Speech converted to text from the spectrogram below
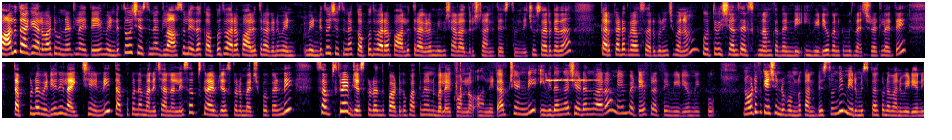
పాలు తాగే అలవాటు ఉన్నట్లయితే వెండితో చేసిన గ్లాసు లేదా కప్పు ద్వారా పాలు త్రాగడం వెం- వెండితో చేసిన కప్పు ద్వారా పాలు త్రాగడం మీకు చాలా అదృష్టాన్ని తెస్తుంది. చూసారు కదా? కర్కాటక రావు సార్ గురించి మనం పూర్తి విషయాలు తెలుసుకున్నాం కదండి. ఈ వీడియో కనుక మీకు నచ్చినట్లయితే తప్పకుండా వీడియోని లైక్ చేయండి. తప్పకుండా మన ఛానల్ని సబ్స్క్రైబ్ చేసుకోవడం మర్చిపోకండి. సబ్స్క్రైబ్ చేసుకోవడంతో పాటుగా పక్కనే ఉన్న బెల్ ఐకాన్లో ఆన్లీ ట్యాప్ చేయండి. ఈ విధంగా చేయడం ద్వారా మేము పెట్టే ప్రతి వీడియో మీకు నోటిఫికేషన్ రూపంలో కనిపిస్తుంది. మీరు మిస్ కాకుండా మన వీడియోని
